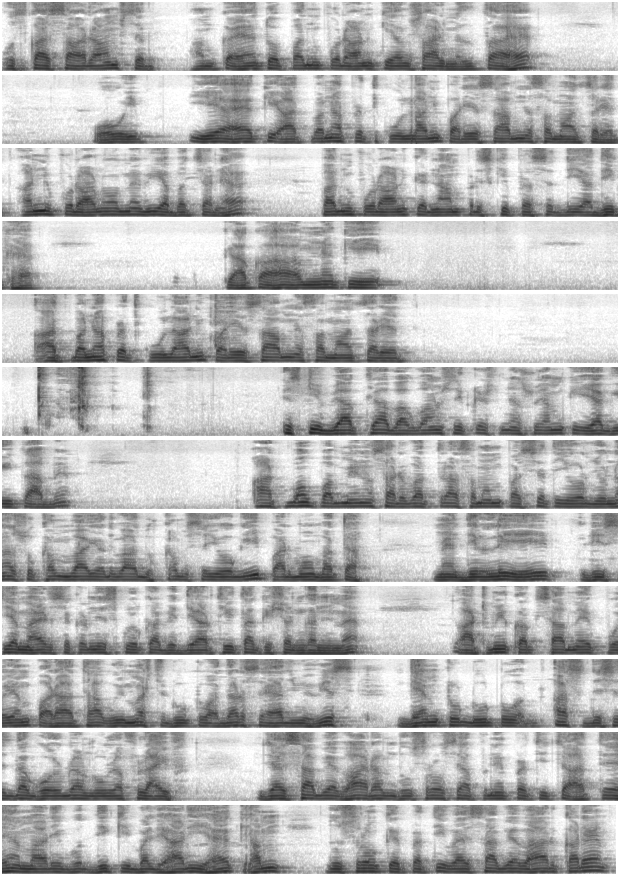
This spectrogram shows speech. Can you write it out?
उसका सारांश हम कहें तो पद्म पुराण के अनुसार मिलता है। वो ये है कि आत्मना प्रतिकूलानि परेशान समाचरित अन्य पुराणों में भी यह वचन है, पद्म पुराण के नाम पर इसकी प्रसिद्धि अधिक है। क्या कहा हमने कि आत्मना प्रतिकूलानि परेशान समाचरित इसकी व्याख्या भगवान श्री कृष्ण ने स्वयं की यह गीता में आत्मोपमेन सर्वत्र समम पश्यति अर्जुन सुखम व यदवा दुखम से योगी परमो मत मैं Delhi D C M higher secondary school का विद्यार्थी था किशनगंज में। तो आठवीं कक्षा में एक पोएम पढ़ा था we must do to others as we wish them to do to us this is the golden rule of life जैसा व्यवहार हम दूसरों से अपने प्रति चाहते हैं, हमारी बुद्धि की बलिहारी है कि हम दूसरों के प्रति वैसा व्यवहार करें।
